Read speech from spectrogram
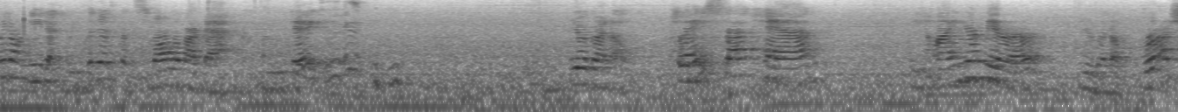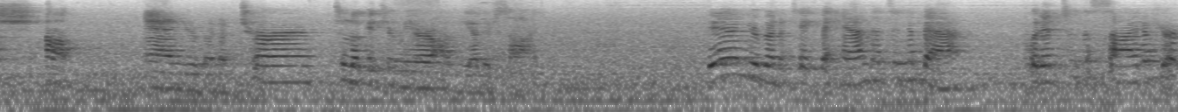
we don't need it. We put it at the small of our back. Okay? You're going to place that hand behind your mirror. You're going to brush up and you're going to turn to look at your mirror on the other side. Then you're going to take the hand that's in the back, put it to the side of your,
